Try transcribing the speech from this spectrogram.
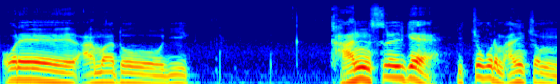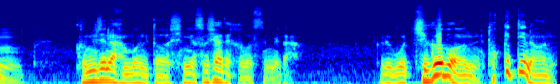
올해 아마도 이 간 쓸개 이쪽으로 많이 좀 검진을 한번 더 신경 쓰셔야 될 것 같습니다. 그리고 직업은 토끼띠는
